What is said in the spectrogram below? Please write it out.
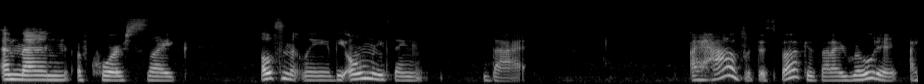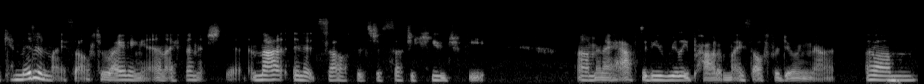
And then, of course, like ultimately, the only thing that I have with this book is that I wrote it, I committed myself to writing it, and I finished it. And that in itself is just such a huge feat. Um, and I have to be really proud of myself for doing that. Um,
